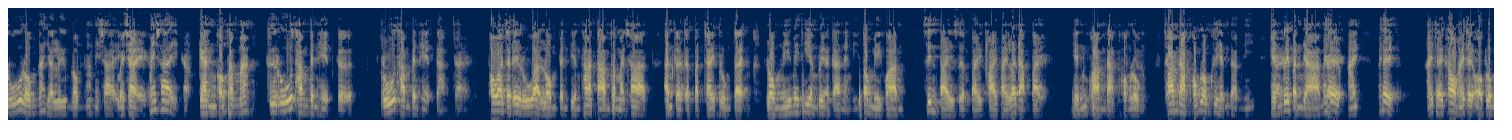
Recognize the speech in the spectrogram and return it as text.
รู้ลมนะ อย่าลืมลมนะไม่ใช่ ไม่ใช่ ไม่ใช่ครับแก่นของธรรมะคือรู้ธรรมเป็นเหตุเกิด รู้ธรรมเป็นเหตุดับใช่ เพราะว่าจะได้รู้ว่าลมเป็นเพียงธาตุตามธรรมชาติ อันเกิดจากปัจจัยปรุงแต่ง ลมนี้ไม่เที่ยงด้วยอาการอย่างนี้ต้องมีความสิ้นไปเสื่อมไปคลายไปและดับไป เห็นความดับของลม ความดับของลมคือเห็นแบบนี้ เห็นด้วยปัญญาไม่ใช่หายไม่ใช่ หายใจเข้าหายใจออกลม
